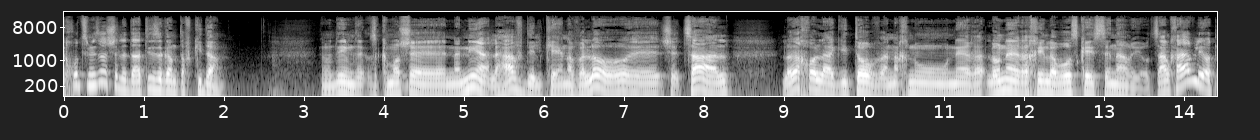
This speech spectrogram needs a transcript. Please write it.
חוץ מזה שלדעתי זה גם תפקידם. אתם יודעים, זה, זה כמו שנניע, להבדיל כן, אבל לא, אה, שצה"ל לא יכול להגיד, טוב, אנחנו נער... לא נערכים ל-Worst case scenario. צה"ל חייב להיות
